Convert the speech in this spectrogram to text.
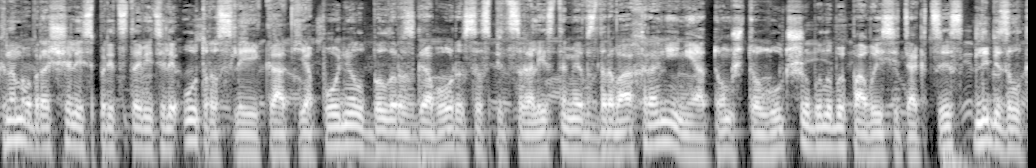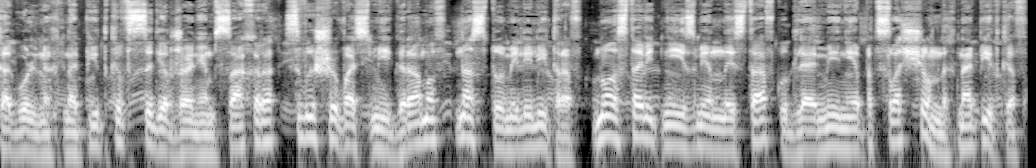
К нам обращались представители отрасли, и, как я понял, был разговор и со специалистами в здравоохранении о том, что лучше было бы повысить акциз для безалкогольных напитков с содержанием сахара свыше 8 граммов на 100 миллилитров, но оставить неизменной ставку для менее подслащенных напитков.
